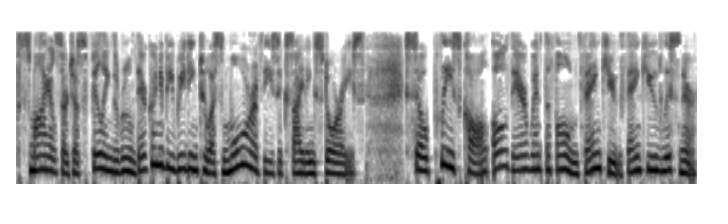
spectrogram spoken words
smiles are just filling the room. They're going to be reading to us more of these exciting stories. So please call. Oh, there went the phone. Thank you. Thank you, listener.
